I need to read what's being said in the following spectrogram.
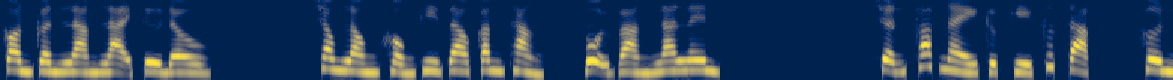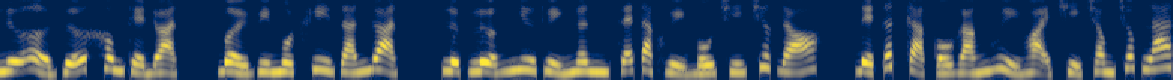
còn cần làm lại từ đầu. Trong lòng khổng thi giao căng thẳng, vội vàng la lên. Trận pháp này cực kỳ phức tạp, hơn nữa ở giữa không thể đoạn, bởi vì một khi gián đoạn, lực lượng như thủy ngân sẽ tạc hủy bố trí trước đó, để tất cả cố gắng hủy hoại chỉ trong chốc lát.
